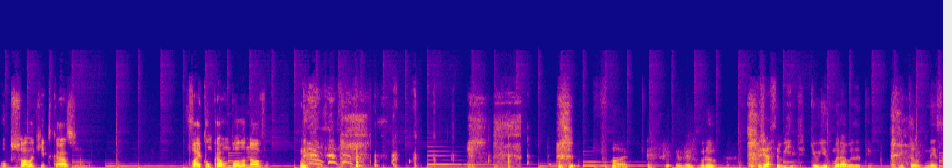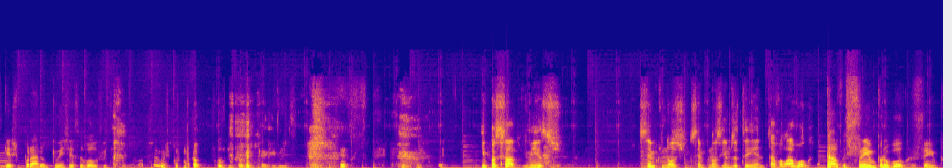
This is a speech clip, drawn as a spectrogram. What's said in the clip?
o pessoal aqui de casa vai comprar uma bola nova. Fuck. O gajo demorou. Já sabias que eu ia demorar bastante tempo. Então nem sequer esperaram que eu enchesse a bola. Foi tipo, vamos comprar uma bola nova, caga nisso. E passado meses, sempre que nós, sempre que nós íamos a TN, estava lá a bola. Estava sempre a bola, sempre.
